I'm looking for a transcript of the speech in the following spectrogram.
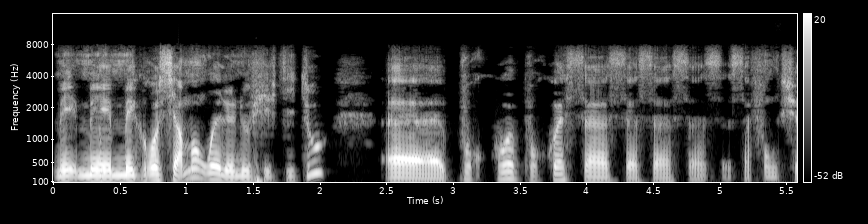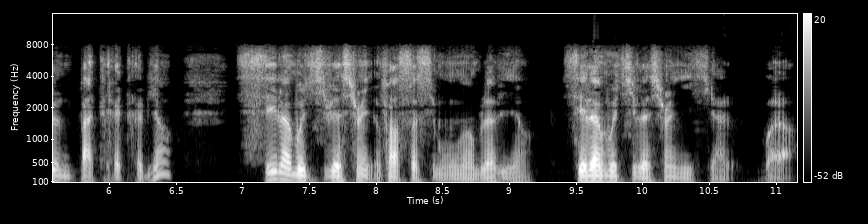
Mais mais mais grossièrement, ouais, le New 52. Euh, pourquoi pourquoi ça ça ça ça ça, ça fonctionne pas très très bien? C'est la motivation. Enfin, ça c'est mon humble avis. Hein. C'est la motivation initiale. Voilà.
